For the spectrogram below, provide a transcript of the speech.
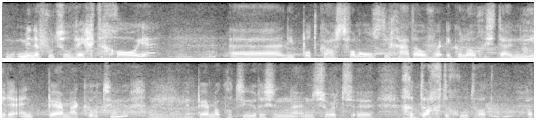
minder voedsel weg te gooien. Eh, die podcast van ons die gaat over ecologisch tuinieren en permacultuur. En permacultuur is een, een soort eh, gedachtegoed wat, wat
